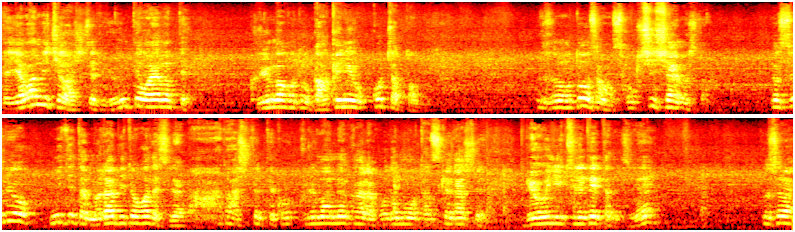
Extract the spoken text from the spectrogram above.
てで山道を走ってる運転を誤って車ごと崖に落っこっちゃったんです。そのお父さんは即死しちゃいました。それを見てた村人がですねバーッと走ってって車の中から子供を助け出して病院に連れて行ったんですね。そしたら、え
